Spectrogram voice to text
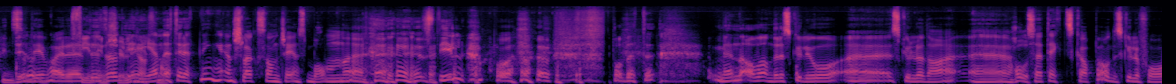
Det så det var fin det, så ren etterretning. En slags sånn James Bond-stil på, på, dette. Men alle andre skulle jo eh, skulle da eh, holde seg til ekteskapet, og de skulle få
